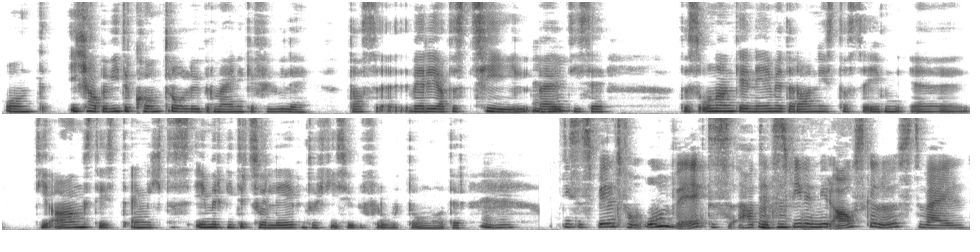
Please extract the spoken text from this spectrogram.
Und ich habe wieder Kontrolle über meine Gefühle. Das äh, wäre ja das Ziel, mhm. weil diese, das Unangenehme daran ist, dass eben äh, die Angst ist, eigentlich das immer wieder zu erleben durch diese Überflutung, oder? Dieses Bild vom Umweg, das hat jetzt mhm. viel in mir ausgelöst, weil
